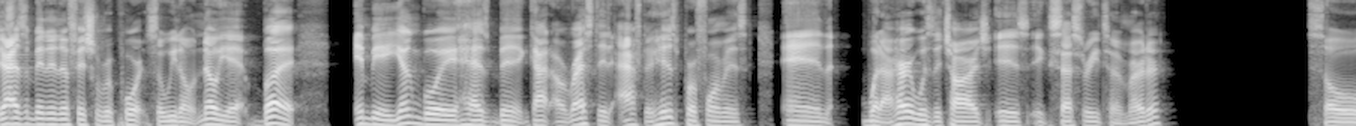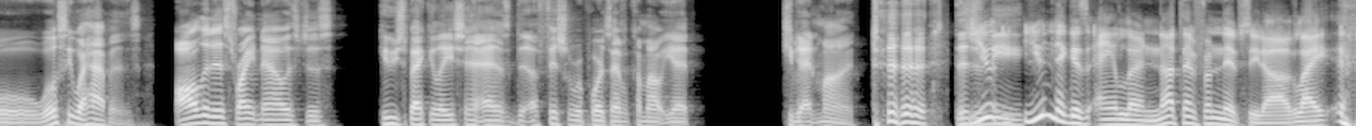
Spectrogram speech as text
there hasn't been an official report, so we don't know yet. But NBA YoungBoy has been got arrested after his performance, and what I heard was the charge is accessory to murder. So we'll see what happens. All of this right now is just huge speculation as the official reports haven't come out yet. Keep that in mind. this is You me. you niggas ain't learned nothing from Nipsey, dog. Like,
